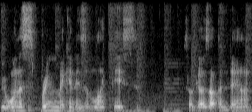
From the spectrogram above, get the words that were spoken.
We want a spring mechanism like this, so it goes up and down.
